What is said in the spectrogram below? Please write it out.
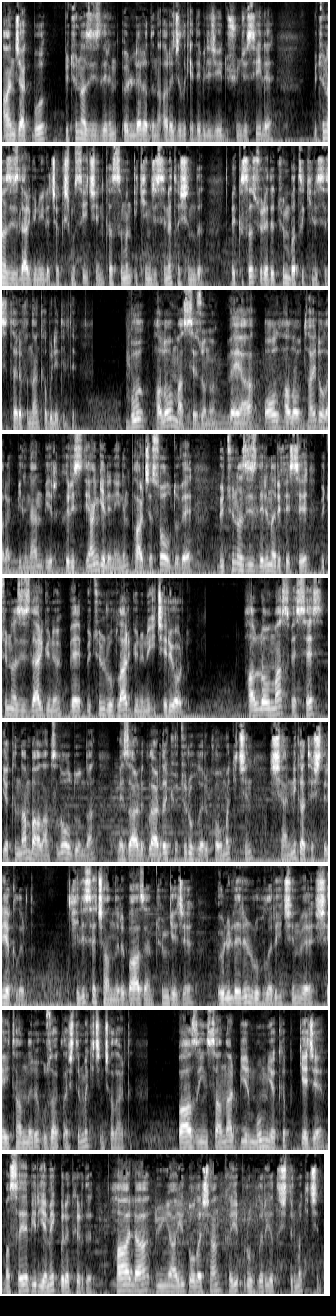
Ancak bu, bütün azizlerin ölüler adına aracılık edebileceği düşüncesiyle bütün azizler günüyle çakışması için Kasım'ın ikincisine taşındı ve kısa sürede tüm Batı Kilisesi tarafından kabul edildi. Bu Hallowmas sezonu veya All Hallowtide olarak bilinen bir Hristiyan geleneğinin parçası oldu ve bütün azizlerin arifesi, bütün azizler günü ve bütün ruhlar gününü içeriyordu. Hallowmas ve ses yakından bağlantılı olduğundan mezarlıklarda kötü ruhları kovmak için şenlik ateşleri yakılırdı. Kilise çanları bazen tüm gece ölülerin ruhları için ve şeytanları uzaklaştırmak için çalardı. Bazı insanlar bir mum yakıp gece masaya bir yemek bırakırdı. Hala dünyayı dolaşan kayıp ruhları yatıştırmak için.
